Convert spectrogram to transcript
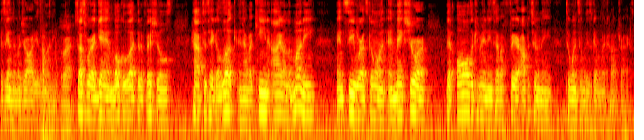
is getting the majority of the money? Right. So that's where again local elected officials have to take a look and have a keen eye on the money and see where it's going and make sure that all the communities have a fair opportunity to win some of these government contracts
